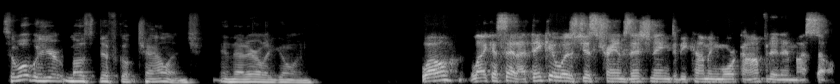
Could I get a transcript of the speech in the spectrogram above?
So, what was your most difficult challenge in that early going? Well, like I said, I think it was just transitioning to becoming more confident in myself.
